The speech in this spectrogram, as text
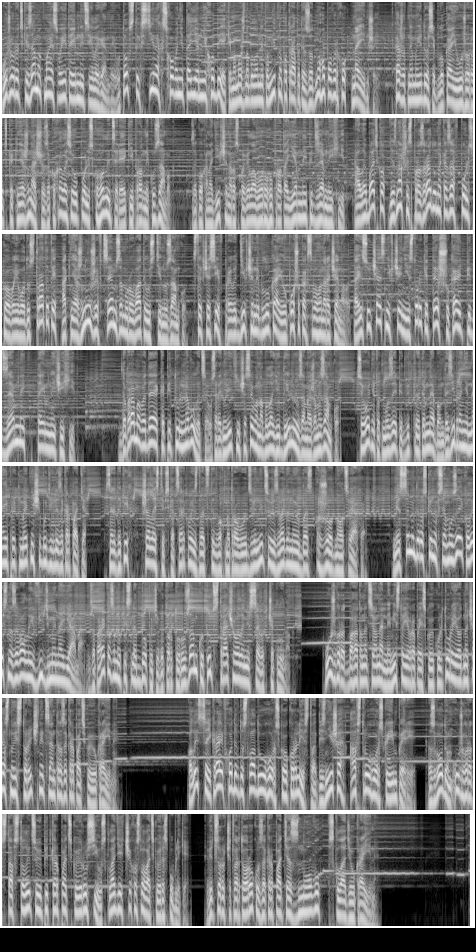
Ужгородський замок має свої таємниці і легенди. У товстих стінах сховані таємні ходи, якими можна було непомітно потрапити з одного поверху на інший. Кажуть, ними і досі блукає ужгородська княжна, що закохалася у польського лицаря, який проник у замок. Закохана дівчина розповіла ворогу про таємний підземний хід. Але батько, дізнавшись про зраду, наказав польського воєводу стратити, а княжну живцем замурувати у стіну замку. З тих часів привид дівчини блукає у пошуках свого нареченого. Та й сучасні вчені історики теж шукають підземний таємничий хід. До брами веде капітульна вулиця. У середньовічні часи вона була єдиною за межами замку. Сьогодні тут музей під відкритим небом, де зібрані найприкметніші будівлі Закарпаття, серед яких Шелестівська церква із 22-метровою дзвіницею, зведеною без жодного цвяха. Місцину, де розкинувся музей, колись називали Відьмина яма. За переказами, після допитів і тортур у замку тут страчували місцевих чаклунок. Ужгород багатонаціональне місто європейської культури і одночасно історичний центр Закарпатської України. Колись цей край входив до складу Угорського королівства, пізніше Австро-Угорської імперії. Згодом Ужгород став столицею Підкарпатської Русі у складі Чехословацької республіки. Від 44-го року Закарпаття знову в складі України.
